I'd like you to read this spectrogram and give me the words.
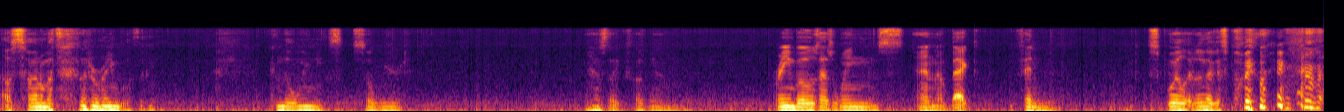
I was talking about the little rainbow thing. And the wings. So weird. It has like fucking rainbows, has wings, and a back fin. Spoiler, look like a spoiler.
